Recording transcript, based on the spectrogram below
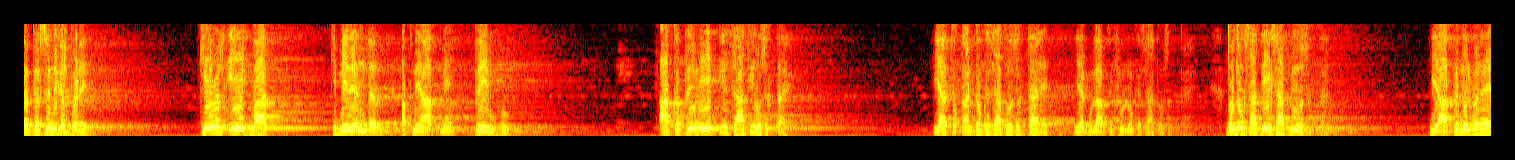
वह घर से निकल पड़े। केवल एक बात कि मेरे अंदर अपने आप में प्रेम हो। आपका प्रेम एक के साथ ही हो सकता है। या तो कांटों के साथ हो सकता है, या गुलाब के फूलों के साथ हो सकता है। दोनों के साथ एक साथ नहीं हो सकता। यह आप पे निर्भर है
